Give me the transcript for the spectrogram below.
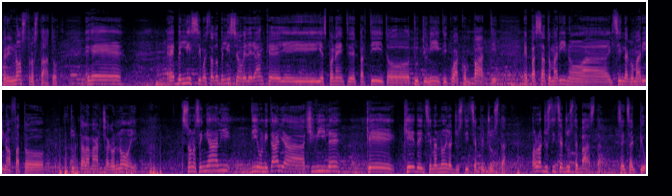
per il nostro Stato. E che è bellissimo, è stato bellissimo vedere anche gli esponenti del partito tutti uniti, qua compatti. È passato Marino, il sindaco Marino ha fatto tutta la marcia con noi. Sono segnali di un'Italia civile che chiede insieme a noi la giustizia più giusta. O la giustizia giusta e basta, senza il più,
